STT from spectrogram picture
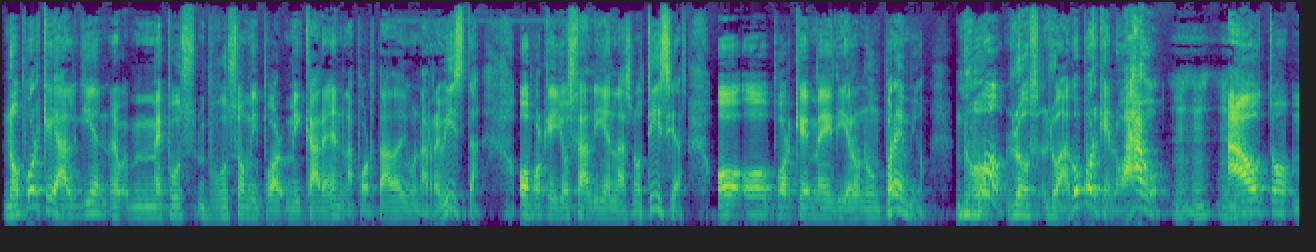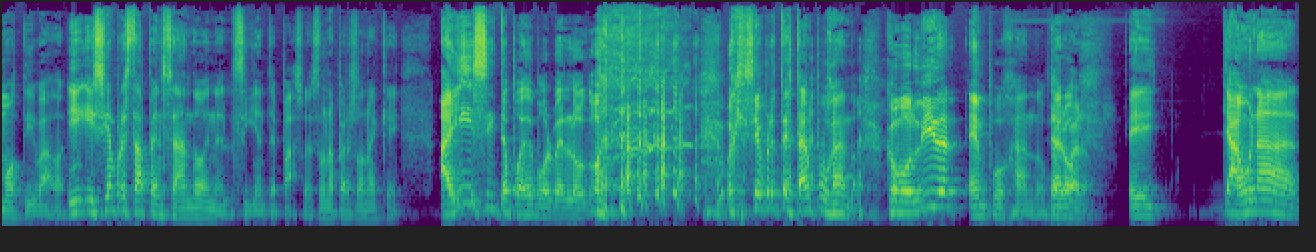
No porque alguien eh, me pus- puso mi, por- mi cara en la portada de una revista o porque yo salí en las noticias o, o porque me dieron un premio. No, los- lo hago porque lo hago. Automotivado. Y, y siempre está pensando en el siguiente paso. Es una persona que ahí sí te puede volver loco. porque siempre te está empujando. Como líder, empujando. De Pero eh, ya una,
